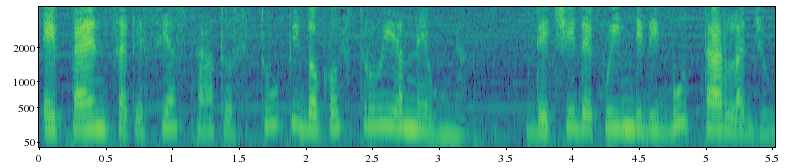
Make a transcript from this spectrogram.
e pensa che sia stato stupido costruirne una. Decide quindi di buttarla giù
